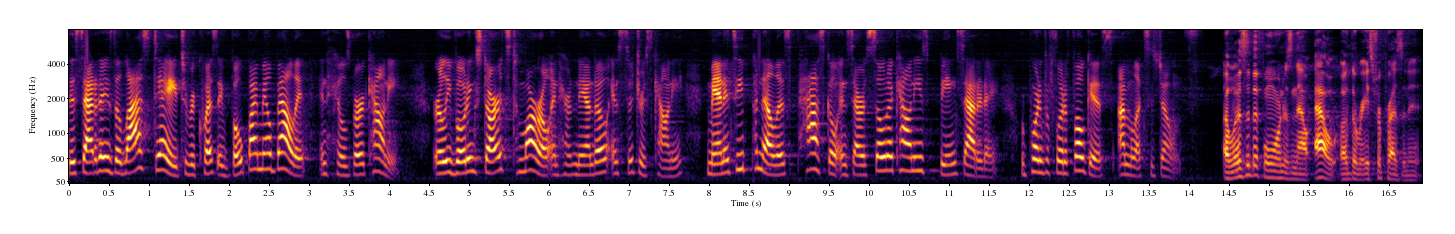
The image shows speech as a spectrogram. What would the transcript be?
This Saturday is the last day to request a vote-by-mail ballot in Hillsborough County. Early voting starts tomorrow in Hernando and Citrus County, Manatee, Pinellas, Pasco, and Sarasota counties being Saturday. Reporting for Florida Focus, I'm Alexis Jones. Elizabeth Warren is now out of the race for president.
